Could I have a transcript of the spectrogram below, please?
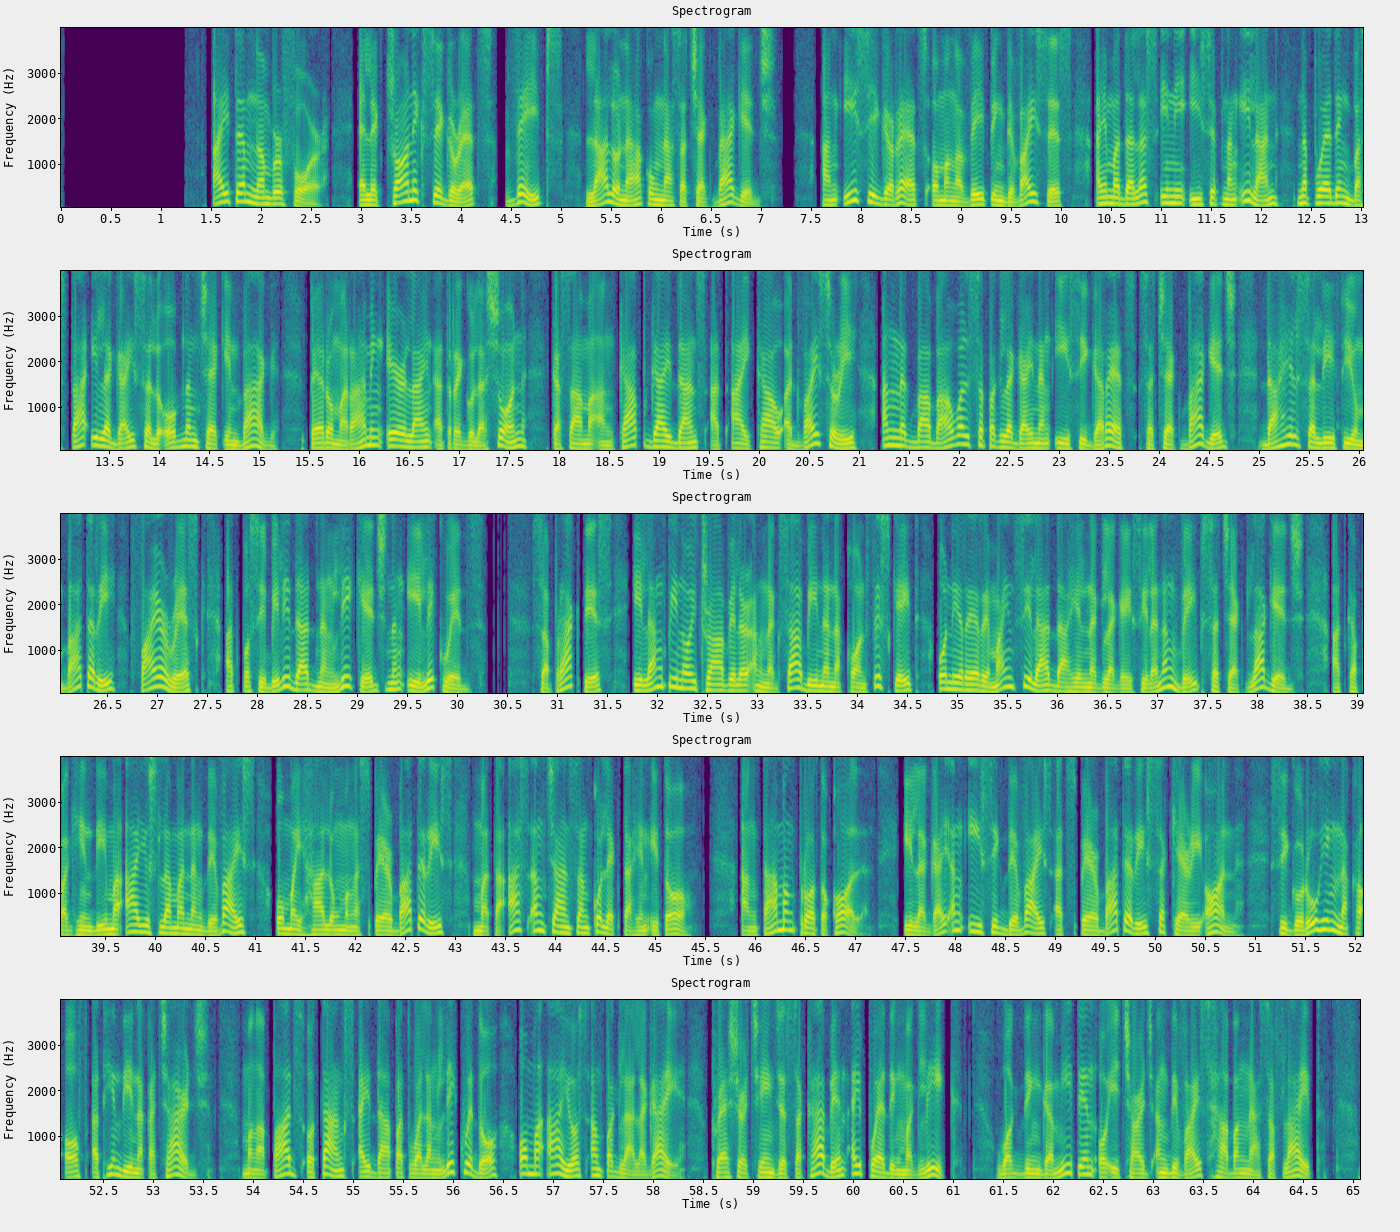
Item number 4. Electronic cigarettes, vapes, lalo na kung nasa check baggage. Ang e-cigarettes o mga vaping devices ay madalas iniisip ng ilan na pwedeng basta ilagay sa loob ng check-in bag. Pero maraming airline at regulasyon, kasama ang CAP guidance at ICAO advisory, ang nagbabawal sa paglagay ng e-cigarettes sa check baggage dahil sa lithium battery, fire risk at posibilidad ng leakage ng e-liquids. Sa practice, ilang Pinoy traveler ang nagsabi na na-confiscate o nire-remind sila dahil naglagay sila ng vape sa checked luggage at kapag hindi maayos laman ng device o may halong mga spare batteries, mataas ang tsansang kolektahin ito. Ang tamang protocol, ilagay ang e-cig device at spare batteries sa carry-on. Siguruhing naka-off at hindi naka-charge. Mga pads o tanks ay dapat walang likwido o maayos ang paglalagay. Pressure changes sa cabin ay pwedeng mag-leak. Huwag ding gamitin o i-charge ang device habang nasa flight.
